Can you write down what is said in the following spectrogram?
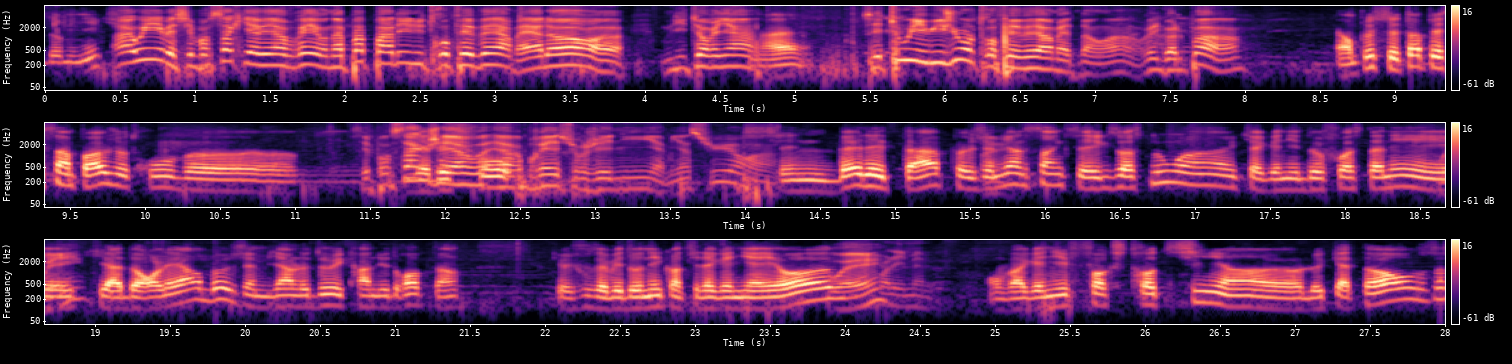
Dominique. Ah oui, mais c'est pour ça qu'il y avait un vrai. On n'a pas parlé du trophée vert. Mais alors, vous me dites rien. Ouais. C'est tous les 8 jours le trophée vert maintenant. Hein. On rigole pas. Hein. Et en plus, l'étape est sympa, je trouve. C'est pour ça que j'ai. Herbré sur Génie, bien sûr. C'est une belle étape. J'aime Ouais. bien le 5, c'est Exhaust Nous, hein, qui a gagné deux fois cette année et Oui. qui adore l'herbe. J'aime bien le 2 écran du drop hein, que je vous avais donné quand il a gagné à EOS. Ouais. On va gagner Fox Trotty hein, euh, le 14.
